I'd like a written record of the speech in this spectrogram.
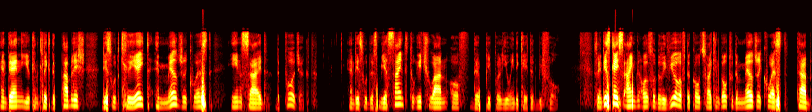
and then you can click the publish. This would create a merge request inside the project. And this would be assigned to each one of the people you indicated before. So in this case, I'm also the reviewer of the code, so I can go to the merge request tab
